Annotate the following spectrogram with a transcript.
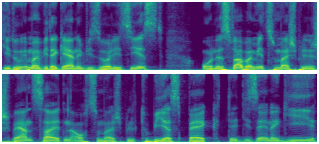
die du immer wieder gerne visualisierst. Und es war bei mir zum Beispiel in schweren Zeiten auch zum Beispiel Tobias Beck, der diese Energie äh,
